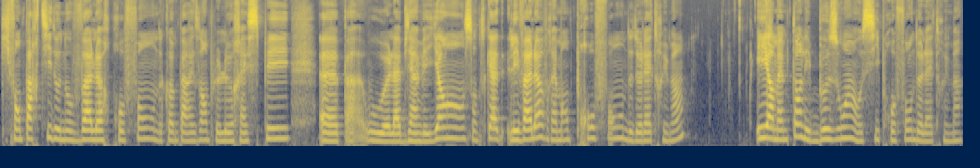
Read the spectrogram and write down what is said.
qui font partie de nos valeurs profondes, comme par exemple le respect ou la bienveillance, en tout cas les valeurs vraiment profondes de l'être humain et en même temps les besoins aussi profonds de l'être humain.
